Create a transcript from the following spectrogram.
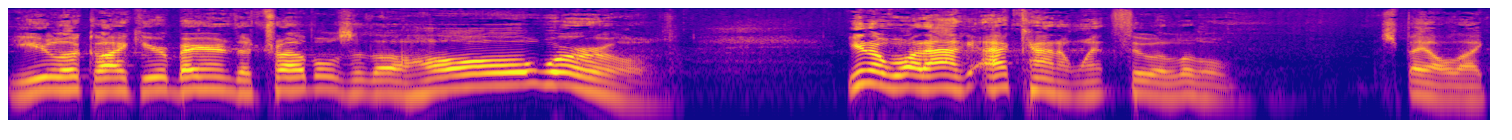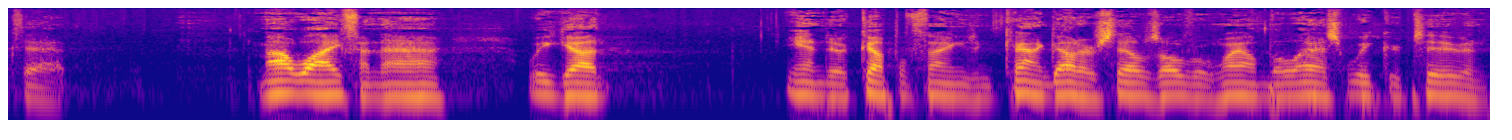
You look like you're bearing the troubles of the whole world. You know what? I, I kind of went through a little spell like that. My wife and I, we got into a couple things and kind of got ourselves overwhelmed the last week or two.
